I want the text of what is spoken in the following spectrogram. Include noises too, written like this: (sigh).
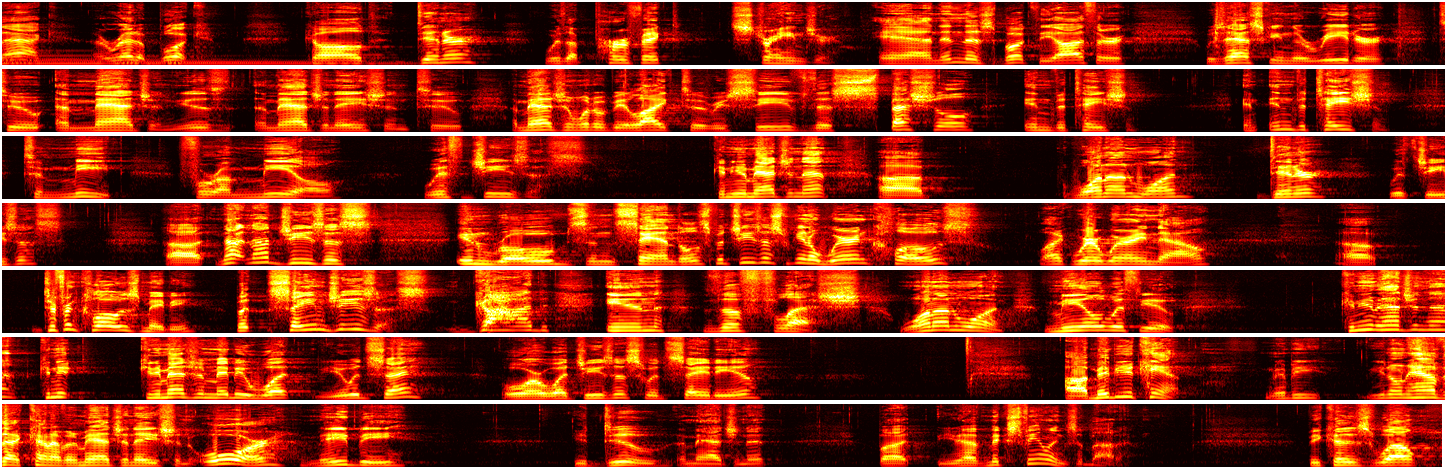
back, I read a book called Dinner with a Perfect Stranger. And in this book, the author was asking the reader to imagine, use imagination to imagine what it would be like to receive this special invitation an invitation to meet for a meal with Jesus. Can you imagine that? One on one dinner with Jesus. Uh, not, not Jesus in robes and sandals, but Jesus, you know, wearing clothes like we're wearing now. Uh, different clothes, maybe, but same Jesus. God in the flesh. One on one, meal with you. Can you imagine that? Can you, can you imagine maybe what you would say or what Jesus would say to you? Uh, maybe you can't. Maybe you don't have that kind of imagination. Or maybe you do imagine it, but you have mixed feelings about it. Because, well,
